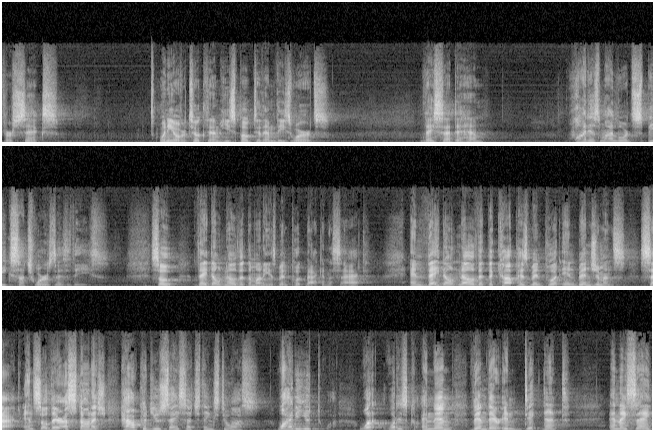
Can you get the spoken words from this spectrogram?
Verse 6 When he overtook them, he spoke to them these words. They said to him, Why does my Lord speak such words as these? So they don't know that the money has been put back in the sack, and they don't know that the cup has been put in Benjamin's sack. And so they're astonished. How could you say such things to us? Why do you, what, what is, and then, then they're indignant and they say,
